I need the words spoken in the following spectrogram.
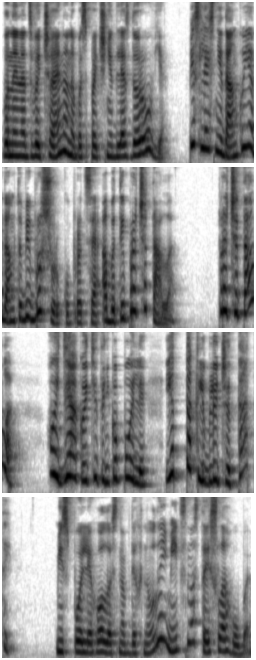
вони надзвичайно небезпечні для здоров'я. Після сніданку я дам тобі брошурку про це, аби ти прочитала. Прочитала? Ой, дякую, тітонько Полі. Я так люблю читати. Міс Поллі голосно вдихнула і міцно стисла губи.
